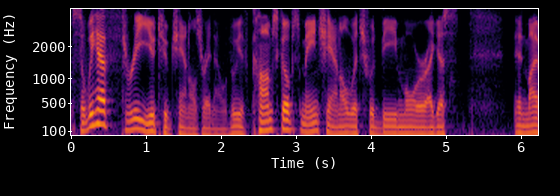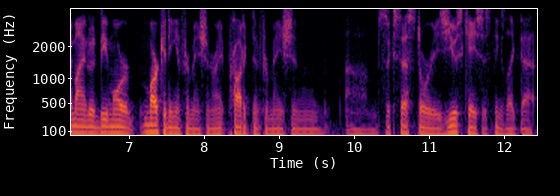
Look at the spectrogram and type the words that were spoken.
so we have three YouTube channels right now. We have CommScope's main channel, which would be more, I guess, in my mind, would be more marketing information, right? Product information, um, success stories, use cases, things like that.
